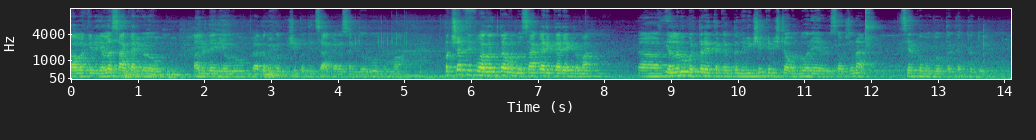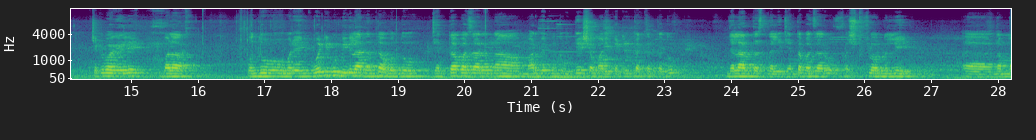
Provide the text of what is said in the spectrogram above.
ತಾಲೂಕಿನ ಎಲ್ಲ ಸಹಕಾರಿಗಳು ಹಾಲು ಡೈರಿಯವರು ಪ್ರಾಥಮಿಕ ಕೃಷಿ ಪತ್ತಿನ ಸಹಕಾರ ಸಂಘದವರು, ನಮ್ಮ ಪಕ್ಷಾತೀತವಾದಂಥ ಒಂದು ಸಹಕಾರಿ ಕಾರ್ಯಕ್ರಮ ಎಲ್ಲರೂ ಬರ್ತಾರೆ ಅಂತಕ್ಕಂಥ ನಿರೀಕ್ಷೆ, ಕನಿಷ್ಠ ಒಂದೂವರೆ, ಎರಡು ಸಾವಿರ ಜನ ಸೇರ್ಕೋಬೋದು ಅಂತಕ್ಕಂಥದ್ದು. ಚಕ್ರಬಾವಿಯಲ್ಲಿ ಭಾಳ ಒಂದೂವರೆ ಕೋಟಿಗೂ ಮಿಗಿಲಾದಂಥ ಒಂದು ಜನತಾ ಬಜಾರನ್ನು ಮಾಡಬೇಕು ಅಂತ ಉದ್ದೇಶ ಮಾಡಿ ಕಟ್ಟಿರ್ತಕ್ಕಂಥದ್ದು ನೆಲ ಅಂತಸ್ತಿನಲ್ಲಿ ಜನತಾ ಬಜಾರು ಫಸ್ಟ್ ಫ್ಲೋರ್ನಲ್ಲಿ ನಮ್ಮ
